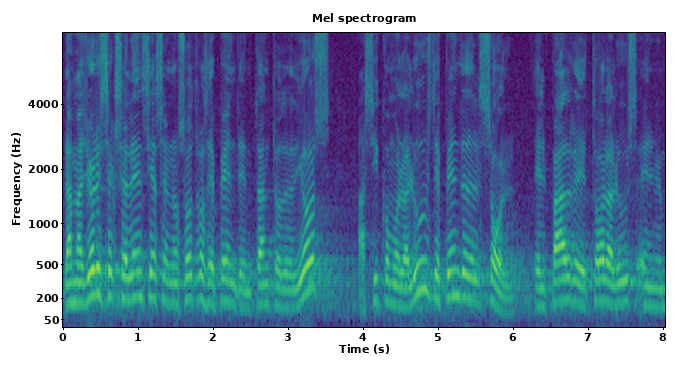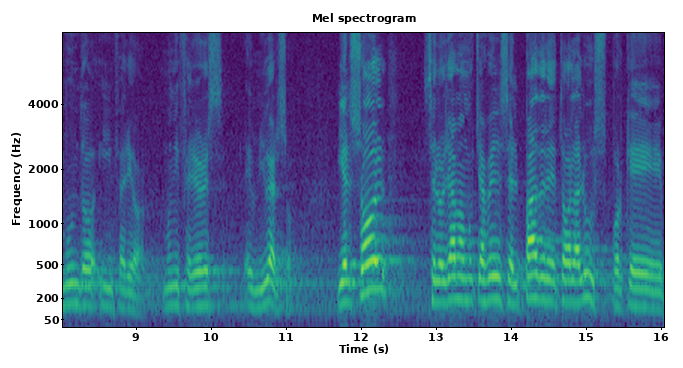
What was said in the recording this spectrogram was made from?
Las mayores excelencias en nosotros dependen tanto de Dios, así como la luz depende del sol, el padre de toda la luz en el mundo inferior. El mundo inferior es el universo. Y el sol se lo llama muchas veces el padre de toda la luz, porque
